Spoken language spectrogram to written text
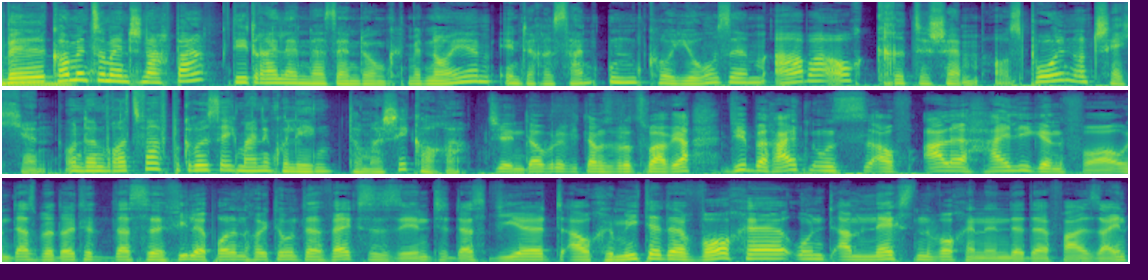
Willkommen zu Mensch Nachbar, die Dreiländersendung mit Neuem, Interessanten, Kuriosem, aber auch Kritischem aus Polen und Tschechien. Und in Wrocław begrüße ich meinen Kollegen Tomasz Sikora. Dzień dobry, witam z Wrocławia. Wir bereiten uns auf alle Heiligen vor und das bedeutet, dass viele Polen heute unterwegs sind. Das wird auch Mitte der Woche und am nächsten Wochenende der Fall sein.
